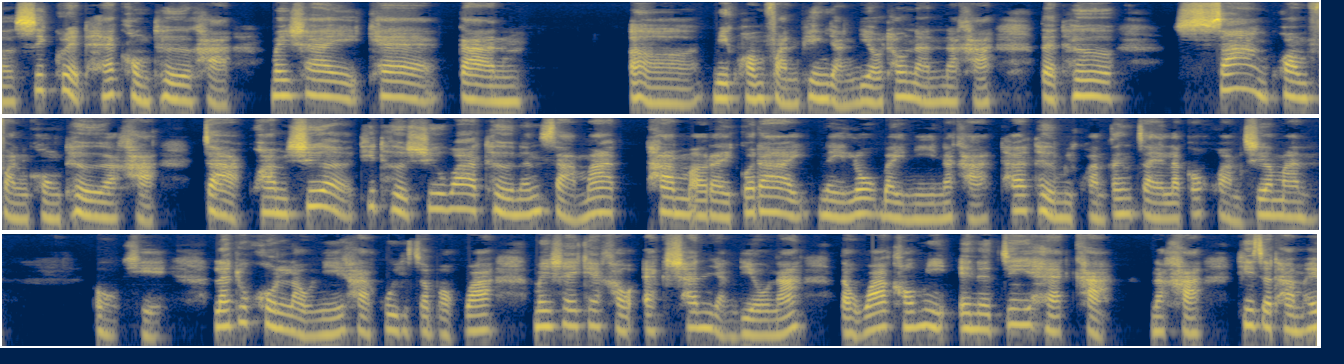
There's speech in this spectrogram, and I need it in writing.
อ secret hack ของเธอค่ะ ไม่ใช่แค่การมีความฝันเพียงอย่างเดียวเท่านั้นนะคะ แต่เธอสร้างความฝันของเธอค่ะ จากความเชื่อที่เธอเชื่อว่าเธอนั้นสามารถ ทำอะไรก็ได้ในโลกใบนี้นะคะ ถ้าเธอมีความตั้งใจและก็ความเชื่อมั่นโอเค และทุกคนเหล่านี้ค่ะครูจะบอกว่าไม่ใช่แค่เขาแอคชั่นอย่างเดียวนะ แต่ว่าเขามี energy hack ค่ะนะคะ ที่จะทำให้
